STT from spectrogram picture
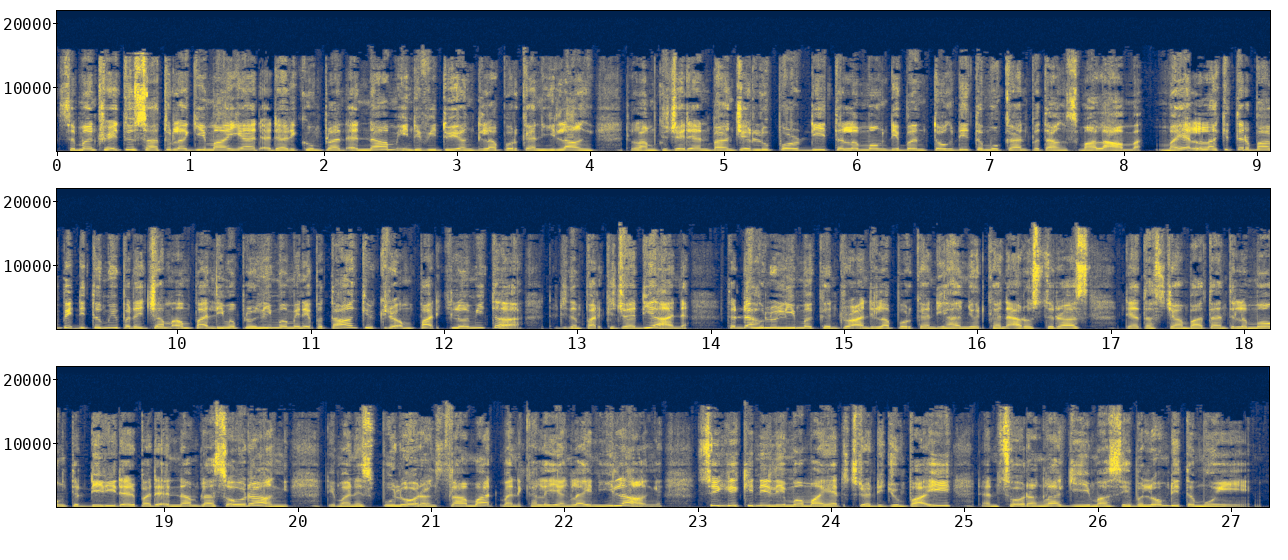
Sementara itu, satu lagi mayat dari kumpulan enam individu yang dilaporkan hilang dalam kejadian banjir lumpur di Telemong di Bentong ditemukan petang semalam. Mayat lelaki terbabit ditemui pada jam 4.55 minit petang kira-kira 4 km dari tempat kejadian. Terdahulu lima kenderaan dilaporkan dihanyutkan arus deras di atas jambatan Telemong terdiri daripada 16 orang di mana 10 orang selamat manakala yang lain hilang. Sehingga kini lima mayat sudah dijumpai dan seorang lagi masih belum ditemui.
